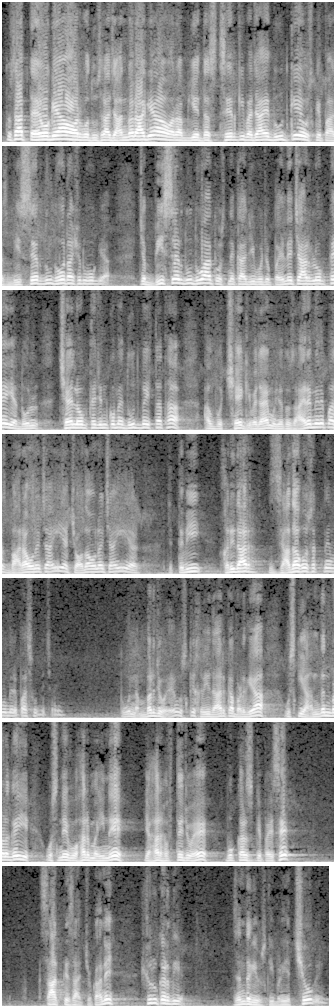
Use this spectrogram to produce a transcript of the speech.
تو صاحب طے ہو گیا اور وہ دوسرا جانور آ گیا اور اب یہ دس سیر کی بجائے دودھ کے، اس کے پاس بیس سیر دودھ ہونا شروع ہو گیا۔ جب بیس سیر دودھ ہوا تو اس نے کہا جی وہ جو پہلے چار لوگ تھے یا دو، چھ لوگ تھے جن کو میں دودھ بیچتا تھا اب وہ چھ کی بجائے مجھے تو ظاہر ہے میرے پاس بارہ ہونے چاہیے یا چودہ ہونا چاہیے یا جتنے بھی خریدار زیادہ ہو سکتے ہیں وہ میرے پاس ہونے چاہیے تو وہ نمبر جو ہے، اس کے خریدار کا بڑھ گیا، اس کی آمدن بڑھ گئی، اس نے وہ ہر مہینے یا ہر ہفتے جو ہے وہ قرض کے پیسے ساتھ کے ساتھ چکانے شروع کر دیے۔ زندگی اس کی بڑی اچھی ہو گئی۔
